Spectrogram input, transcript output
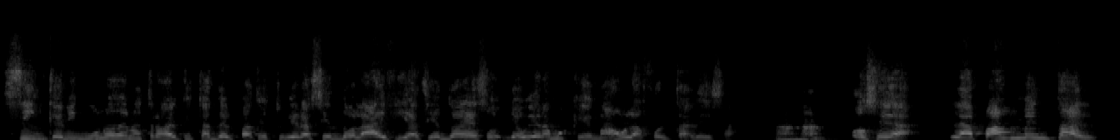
sin que ninguno de nuestros artistas del patio estuviera haciendo live y haciendo eso, ya hubiéramos quemado la fortaleza. Ajá. O sea, la paz mental,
